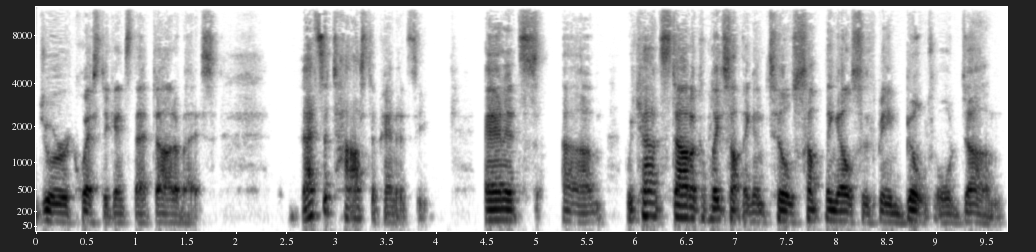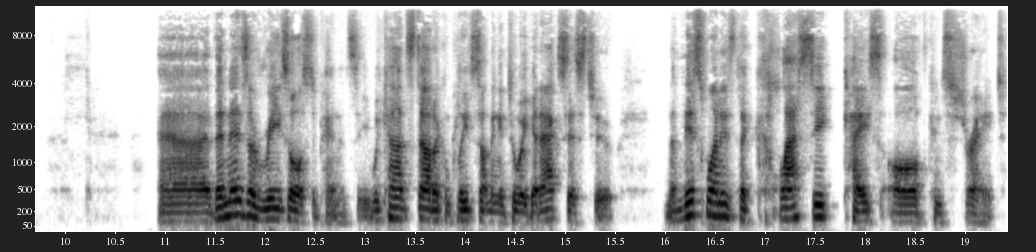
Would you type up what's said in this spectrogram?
do a request against that database. That's a task dependency. And it's um, we can't start or complete something until something else has been built or done. Uh, then there's a resource dependency. We can't start or complete something until we get access to. Now this one is the classic case of constraint.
